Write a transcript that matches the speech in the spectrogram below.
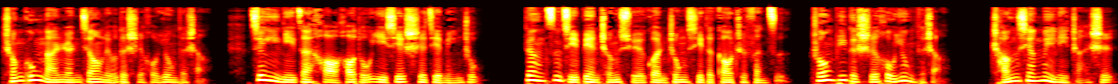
成功男人交流的时候用得上。建议你再好好读一些世界名著，让自己变成学贯中西的高知分子。装逼的时候用得上。长线魅力展示，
